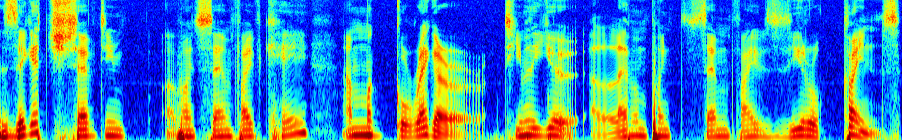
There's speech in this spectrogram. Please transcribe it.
Zigic 17.75k and McGregor Team of the Year 11.750 coins.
